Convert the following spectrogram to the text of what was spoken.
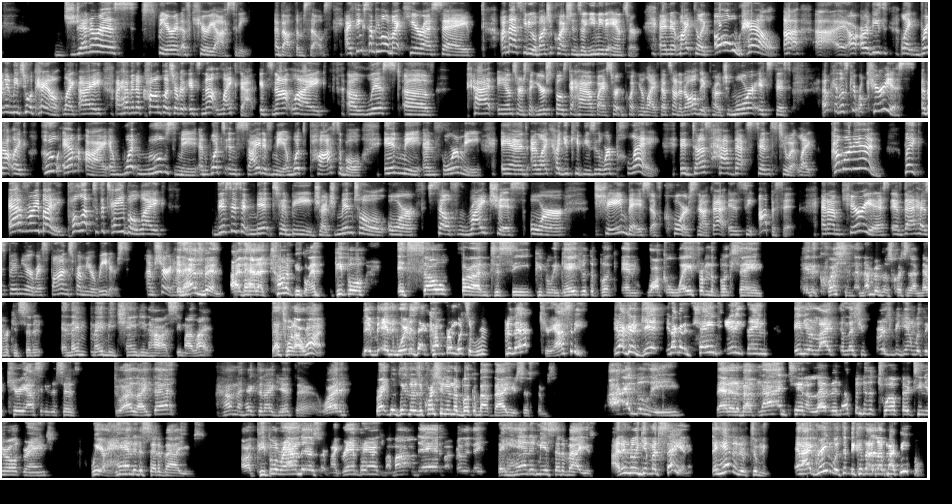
generous spirit of curiosity about themselves. I think some people might hear us say, I'm asking you a bunch of questions that you need to answer. And it might feel like, oh, hell, uh, uh, are, are, these like bringing me to account? Like I, I haven't accomplished everything. It's not like that. It's not like a list of pat answers that you're supposed to have by a certain point in your life. That's not at all the approach. More, it's this okay, let's get real curious about like who am I and what moves me and what's inside of me and what's possible in me and for me. And I like how you keep using the word play. It does have that sense to it. Like, come on in. Like everybody, pull up to the table. Like this isn't meant to be judgmental or self-righteous or shame based of course not that it's the opposite and i'm curious if that has been your response from your readers. I'm sure it has, it has. been. I've had a ton of people and people it's so fun to see people engage with the book and walk away from the book saying hey the question a number of those questions i've never considered and they may be changing how i see my life. That's what i want. And where does that come from? What's the root of that? Curiosity. You're not going to get, you're not going to change anything in your life unless you first begin with the curiosity that says, Do I like that? How in the heck did I get there? Why right? There's a, there's a question in the book about value systems. I believe that at about 9, 10, 11, up into the 12, 13 year old range, we are handed a set of values. Our people around us, or my grandparents, my mom, dad, my brother, they, they handed me a set of values. I didn't really get much say in it. They handed it to me. And I agreed with it because I love my people.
